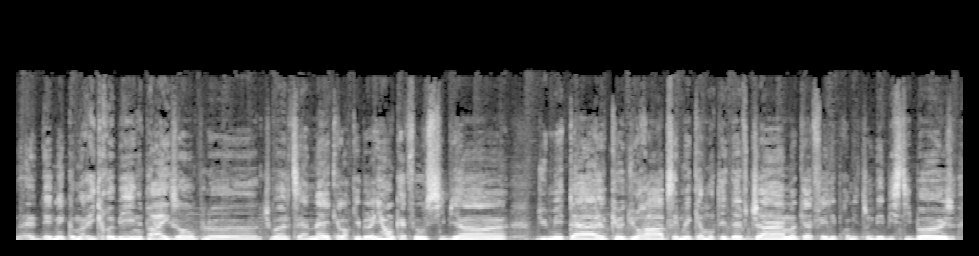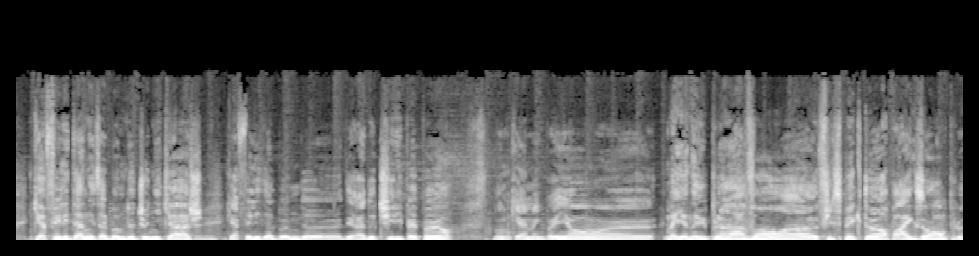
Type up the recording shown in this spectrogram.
Bah, des mecs comme Rick Rubin, par exemple, euh, tu vois, c'est un mec, alors qu'il est brillant, qui a fait aussi bien euh, du métal que du rap. C'est le mec qui a monté Def Jam, qui a fait les premiers trucs des Beastie Boys, qui a fait les derniers albums de Johnny Cash, qui a fait les albums de, des Red Hot Chili Peppers. Donc, qui est un mec brillant. euh. Bah, il y en a eu plein avant, hein. Phil Spector, par exemple.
